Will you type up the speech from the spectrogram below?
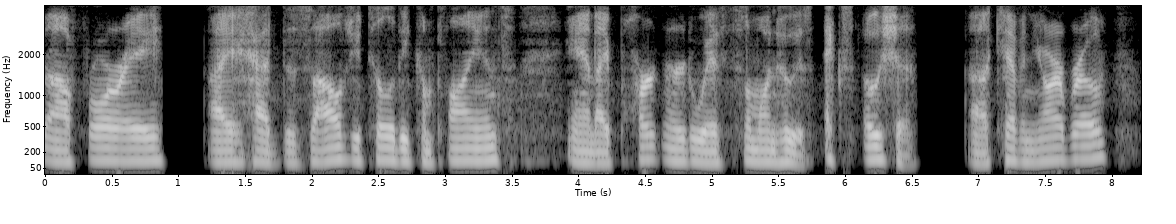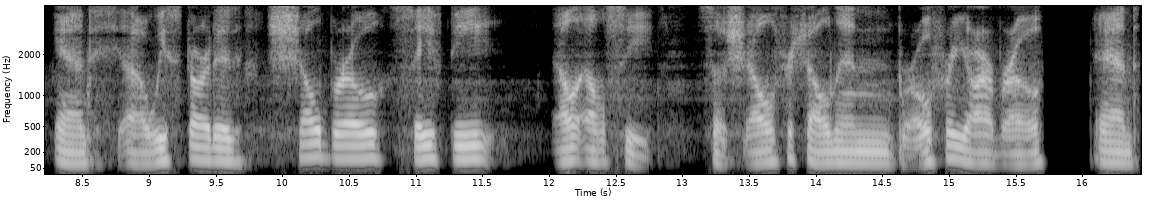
uh, foray. I had dissolved utility compliance, and I partnered with someone who is ex OSHA, uh, Kevin Yarbrough, and uh, we started Shellbro Safety LLC. So Shell for Sheldon, Bro for Yarbrough, and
